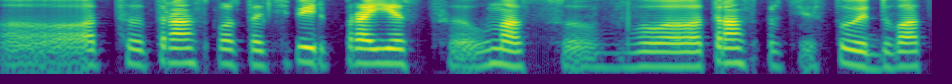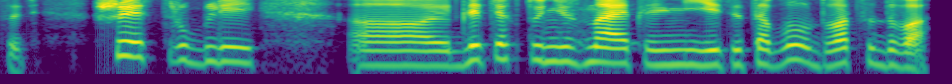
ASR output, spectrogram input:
э, от транспорта. Теперь проезд у нас в транспорте стоит 26 рублей. Э, для тех, кто не знает или не ездит, а было 22.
